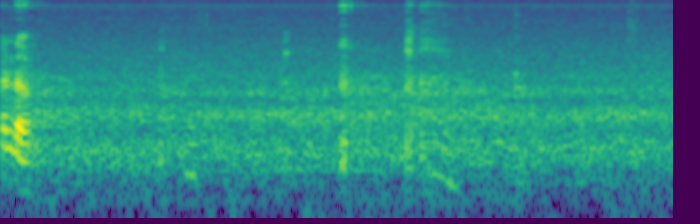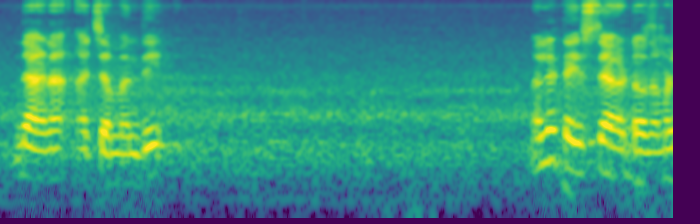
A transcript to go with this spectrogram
കണ്ടോ? ഇതാണ് ആ ചമ്മന്തി. നല്ല ടേസ്റ്റാണ് കേട്ടോ. നമ്മൾ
